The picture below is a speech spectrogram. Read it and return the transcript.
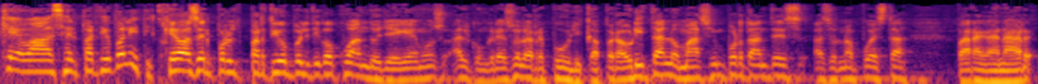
¿Qué va a hacer partido político? ¿Qué va a hacer por el partido político cuando lleguemos al Congreso de la República? Pero ahorita lo más importante es hacer una apuesta para ganar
